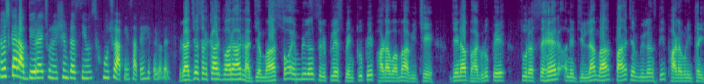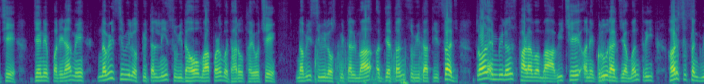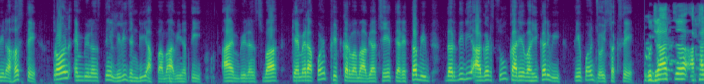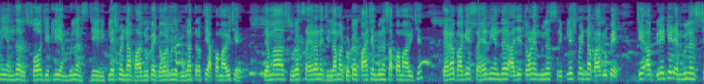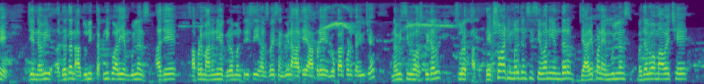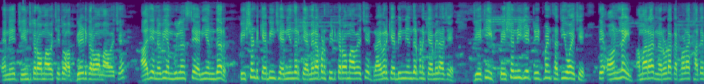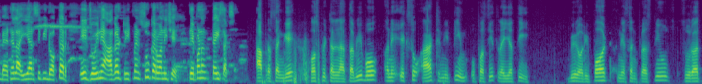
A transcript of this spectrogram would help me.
નમસ્કાર, આપ જોઈ રહ્યા છો નેશન પ્લસ ન્યૂઝ. હું છું આપની સાથે હેતલ વગર. રાજ્ય સરકાર દ્વારા રાજ્યમાં સો એમ્બ્યુલન્સ રિપ્લેસમેન્ટ રૂપે ફાળવવામાં આવી છે. જેના ભાગરૂપે સુરત શહેર અને જિલ્લામાં પાંચ એમ્બ્યુલન્સની ફાળવણી થઈ છે. જેને પરિણામે નવી સિવિલ હોસ્પિટલની સુવિધાઓમાં પણ વધારો થયો છે. નવી સિવિલ હોસ્પિટલમાં અદ્યતન સુવિધાથી સજ્જ ત્રણ એમ્બ્યુલન્સ ફાળવવામાં આવી છે અને ગૃહ રાજ્ય મંત્રી હર્ષ સંઘવીના હસ્તે ત્રણ એમ્બ્યુલન્સને લીલી ઝંડી આપવામાં આવી હતી. આ એમ્બ્યુલન્સમાં કેમેરા પણ ફિટ કરવામાં આવ્યા છે. ત્યારે તબીબ દર્દીની આગળ શું કાર્યવાહી કરવી તે પણ જોઈ શકશે. ગુજરાત આખાની અંદર સો જેટલી એમ્બ્યુલન્સ જે રિપ્લેસમેન્ટના ભાગરૂપે ગવર્મેન્ટ ગુજરાત તરફથી આપવામાં આવી છે, તેમાં સુરત શહેર અને જિલ્લામાં ટોટલ પાંચ એમ્બ્યુલન્સ આપવામાં આવી છે. તેના ભાગે શહેરની અંદર આજે ત્રણ એમ્બ્યુલન્સ રિપ્લેસમેન્ટના ભાગરૂપે જે અપગ્રેડેડ એમ્બ્યુલન્સ છે, જે નવી અદ્યતન આધુનિક તકનીકવાળી એમ્બ્યુલન્સ આજે આપણે માનનીય ગૃહમંત્રી શ્રી હર્ષભાઈ સંઘવીના હાથે આપણે લોકાર્પણ કર્યું છે, નવી સિવિલ હોસ્પિટલ સુરત ખાતે. એકસો આઠ ઇમરજન્સી સેવાની અંદર જ્યારે પણ એમ્બ્યુલન્સ બદલવામાં આવે છે, એને ચેન્જ કરવામાં આવે છે, તો અપગ્રેડ કરવામાં આવે છે. આ જે નવી એમ્બ્યુલન્સ છે, એની અંદર પેશન્ટ કેબિન છે, એની અંદર કેમેરા પણ ફિટ કરવામાં આવે છે, ડ્રાઈવર કેબિનની અંદર પણ કેમેરા છે. જેથી પેશન્ટની જે ટ્રીટમેન્ટ થતી હોય છે, તે ઓનલાઈન અમારા નરોડા કઠવાડા ખાતે બેઠેલા ઈઆરસીપી ડોક્ટર એ જોઈને આગળ ટ્રીટમેન્ટ શું કરવાની છે, તે પણ કહી શકશે. આ પ્રસંગે હોસ્પિટલના તબીબો અને એકસો આઠની ટીમ ઉપસ્થિત રહી હતી. Bureau report, nation plus news, Surat.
